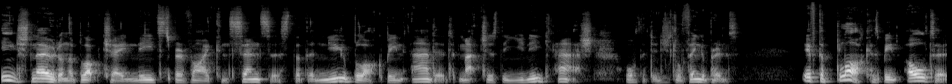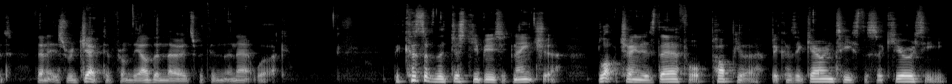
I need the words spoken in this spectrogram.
Each node on the blockchain needs to provide consensus that the new block being added matches the unique hash or the digital fingerprint. If the block has been altered, then it is rejected from the other nodes within the network. Because of the distributed nature, Blockchain is therefore popular because it guarantees the security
